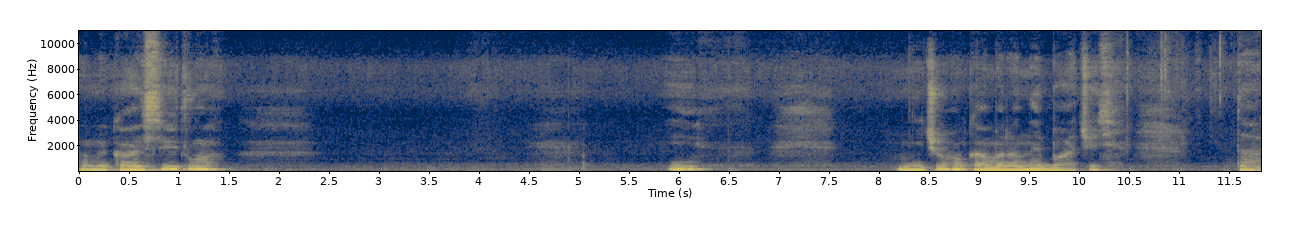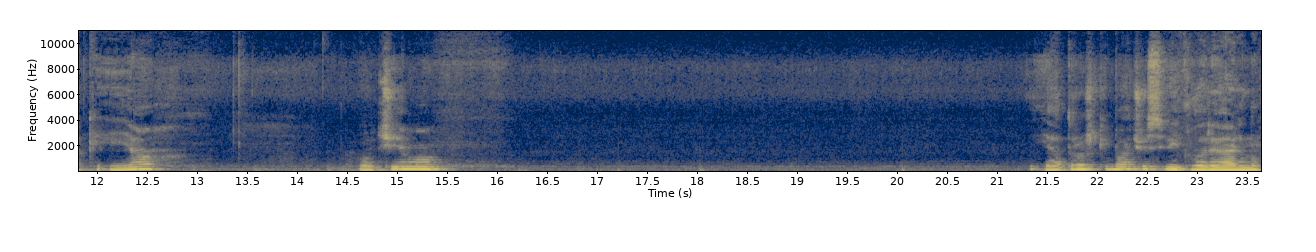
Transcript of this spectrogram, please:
вмикаю світло. І нічого камера не бачить. Так, і я очима. Я трошки бачу світло реально.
